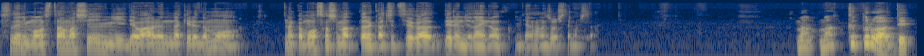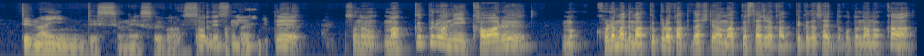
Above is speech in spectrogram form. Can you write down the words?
すでにモンスターマシーンにではあるんだけれども、なんかもう少し待ったらガチ強が出るんじゃないのみたいな話をしてました。まあ、Mac Pro は出てないんですよね、そういえば。そうですね。で、その Mac Pro に代わる、まあ、これまで Mac Pro 買ってた人は Mac Studio 買ってくださいってことなのか、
